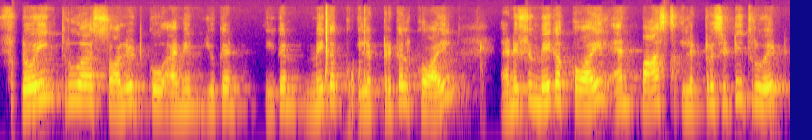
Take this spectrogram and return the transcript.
flowing through a solid co i mean you can you can make a electrical coil and if you make a coil and pass electricity through it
